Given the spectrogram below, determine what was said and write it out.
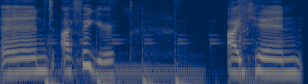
and I figure I can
